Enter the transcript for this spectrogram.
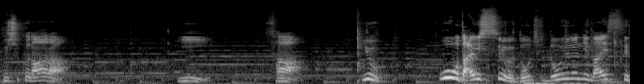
99 나와라. 2 4 6 오 나이스. 노, 노유노님 나이스.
